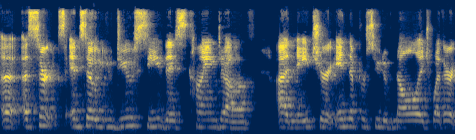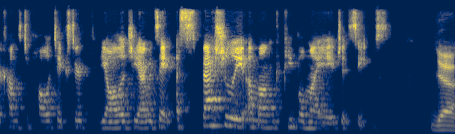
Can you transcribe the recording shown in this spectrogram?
asserts. And so you do see this kind of uh, nature in the pursuit of knowledge, whether it comes to politics or theology. I would say, especially among people my age, it seems. Yeah.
